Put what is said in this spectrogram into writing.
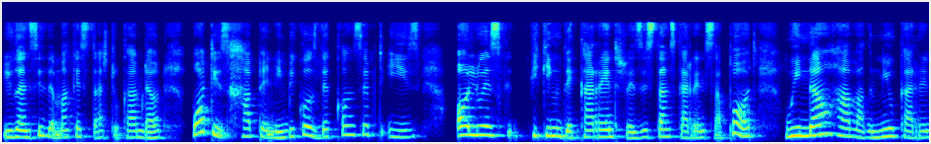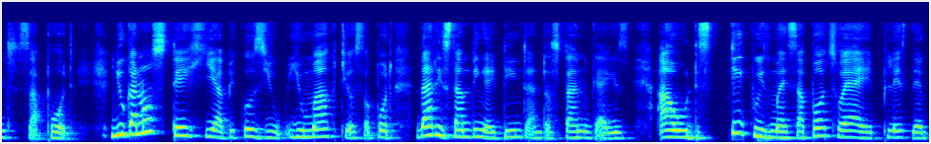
You can see the market starts to come down. What is happening? Because the concept is always picking the current resistance, current support, we now have a new current support. You cannot stay here because you, you marked your support. That is something I didn't understand, guys. I would stick with my supports where I place them.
